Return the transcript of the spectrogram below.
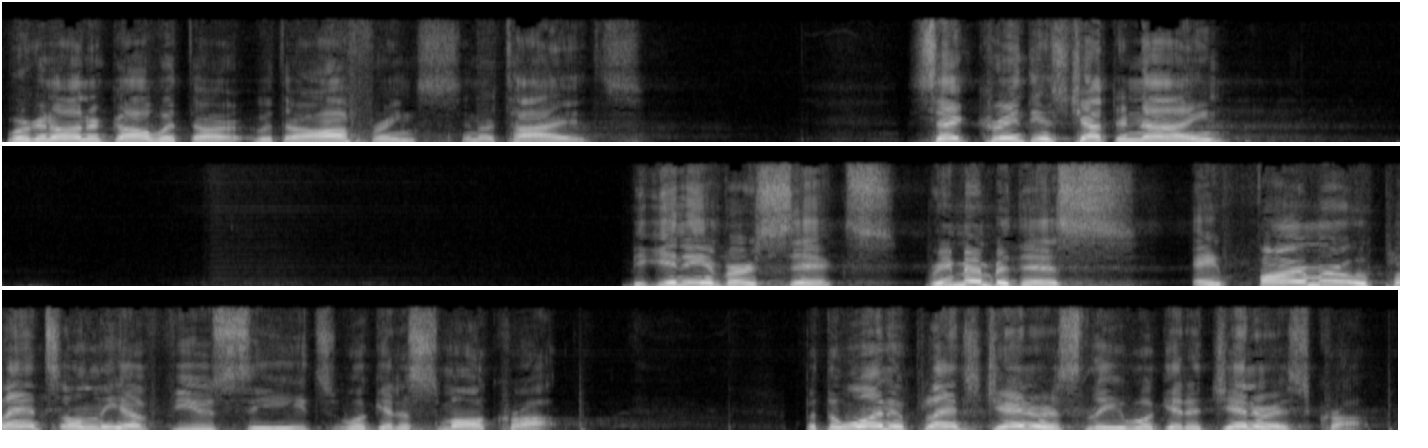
We're going to honor God with our, with our offerings and our tithes. 2 Corinthians chapter 9, beginning in verse 6. Remember this a farmer who plants only a few seeds will get a small crop, but the one who plants generously will get a generous crop.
